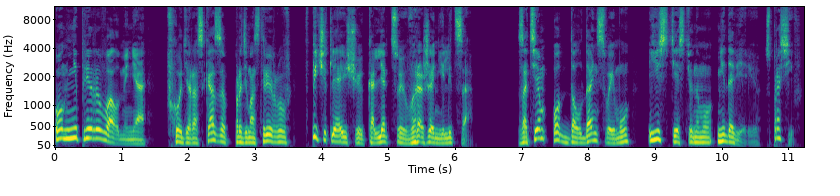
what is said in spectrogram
Он не прерывал меня в ходе рассказа продемонстрировав впечатляющую коллекцию выражений лица. Затем отдал дань своему естественному недоверию, спросив.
